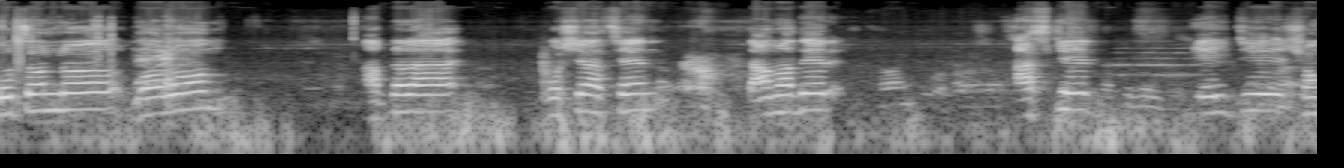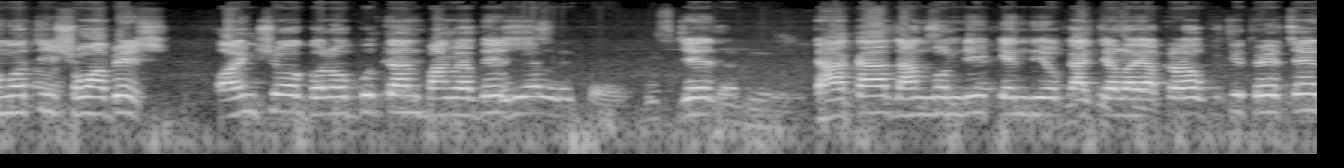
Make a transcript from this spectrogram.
প্রচণ্ড গরম। আপনারা বসে আছেন। তা আমাদের আজকের এই যে সংহতি সমাবেশ, অহিংস গণ অভ্যুত্থান বাংলাদেশ, যে ঢাকা ধানমন্ডি কেন্দ্রীয় কার্যালয়ে আপনারা উপস্থিত হয়েছেন।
